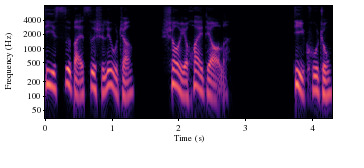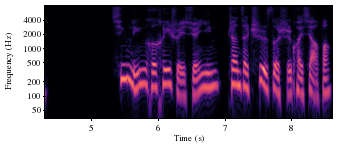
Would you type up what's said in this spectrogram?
第四百四十六章，少爷坏掉了。地窟中，青灵和黑水玄鹰站在赤色石块下方，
